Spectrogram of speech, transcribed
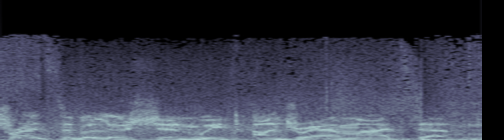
Trance Evolution with Andrea Mazza.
